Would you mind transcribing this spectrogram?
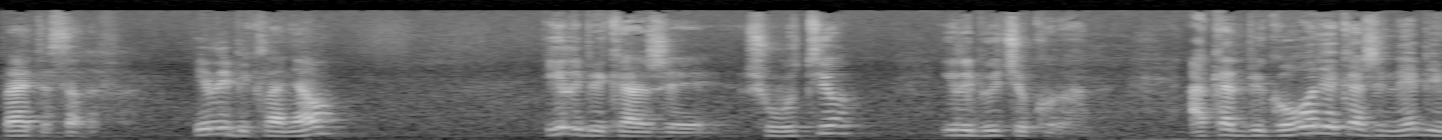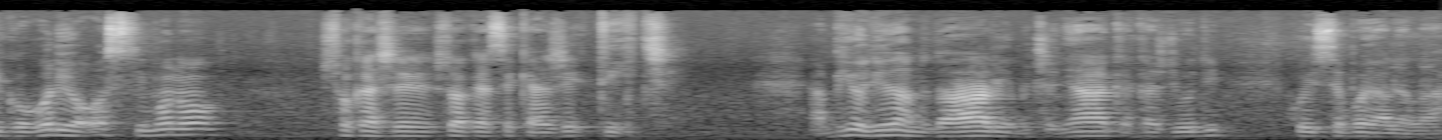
Gledajte Selefa. Ili bi klanjao, ili bi, kaže, šutio, ili bi učio Kur'an. A kad bi govorio, kaže, ne bi govorio osim ono što, kaže, što ga se kaže tiče. A bio jedan od ali, učenjaka, kaže ljudi, koji se bojali Allah.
